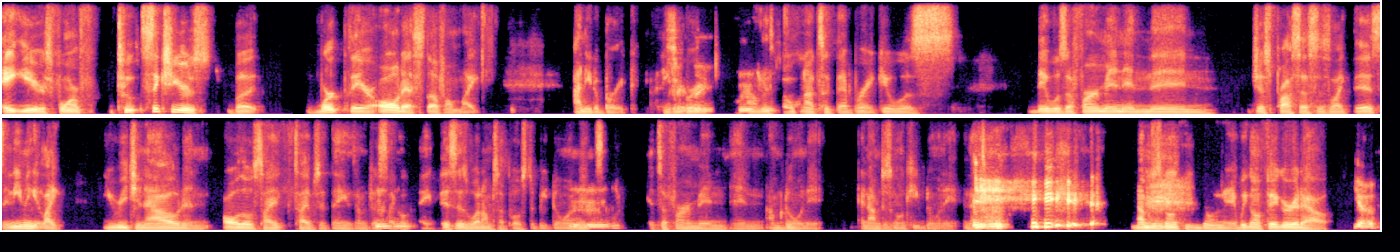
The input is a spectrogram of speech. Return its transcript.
eight years, four and f- two, six years, but work there, all that stuff. I'm like, I need a break. I need a break. certainly Um, and Mhm. so when I took that break, it was it was affirming, and then just processes like this, and even like you reaching out and all those type, types of things. I'm just Mhm. like, okay, this is what I'm supposed to be doing. It's Mhm. it's affirming, and I'm doing it, and I'm just gonna keep doing it. And that's all. And I'm just gonna keep doing it. We're gonna figure it out. yep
